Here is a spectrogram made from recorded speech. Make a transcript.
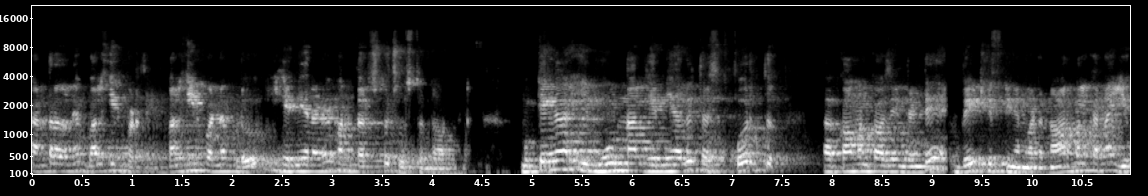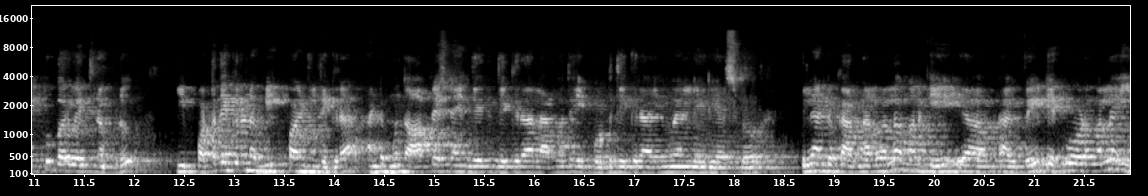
కండరాలు అనేవి బలహీనపడతాయి. బలహీనపడినప్పుడు ఈ హెర్నియాలు అనేవి మనం తరచుగా చూస్తుంటాం అనమాట ముఖ్యంగా ఈ మూడు నాలుగు హెర్నియాలు ఫోర్త్ కామన్ కాజ్ ఏంటంటే వెయిట్ లిఫ్టింగ్ అన్నమాట. నార్మల్ కన్నా ఎక్కువ బరువు ఎత్తినప్పుడు ఈ పొట్ట దగ్గర ఉన్న వీక్ పాయింట్ల దగ్గర అంటే ముందు ఆపరేషన్ అయిన దగ్గర దగ్గర లేకపోతే ఈ బొడ్డు దగ్గర ఇన్వైనల్ ఏరియాస్లో ఇలాంటి కారణాల వల్ల మనకి వెయిట్ ఎక్కువ అవడం వల్ల ఈ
